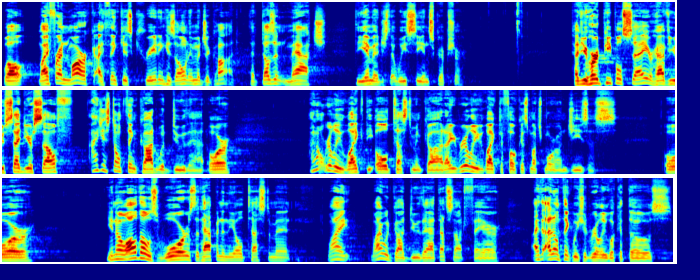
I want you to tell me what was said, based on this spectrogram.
Well, my friend Mark, I think, is creating his own image of God that doesn't match the image that we see in Scripture. Have you heard people say, or have you said yourself, I just don't think God would do that? Or, I don't really like the Old Testament God. I really like to focus much more on Jesus. Or, you know, all those wars that happened in the Old Testament, why, why would God do that? That's not fair. I, I don't think we should really look at those.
